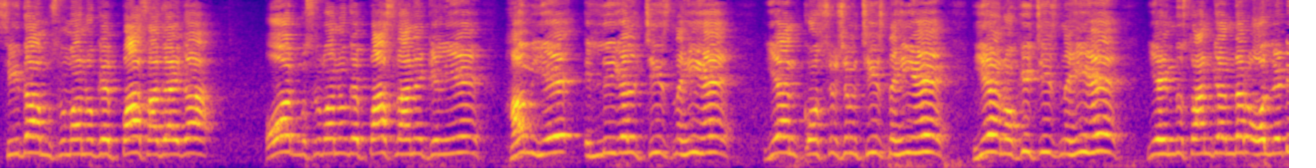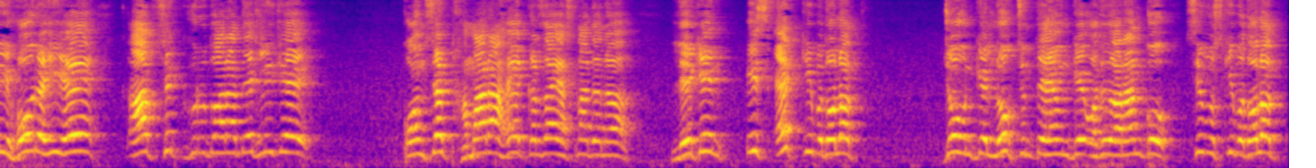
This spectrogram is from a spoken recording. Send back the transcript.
सीधा मुसलमानों के पास आ जाएगा और मुसलमानों के पास लाने के लिए हम ये इलीगल चीज़ नहीं है, ये अनकॉन्स्टिट्यूशनल चीज़ नहीं है, ये अनोखी चीज़ नहीं है, ये हिंदुस्तान के अंदर ऑलरेडी हो रही है। आप सिख गुरुद्वारा देख लीजिए। कॉन्सेप्ट हमारा है कर्जा हंसना देना। लेकिन इस एक्ट की बदौलत, जो उनके लोग चुनते हैं, उनके अहदेदारान को, सिर्फ़ उसकी बदौलत,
